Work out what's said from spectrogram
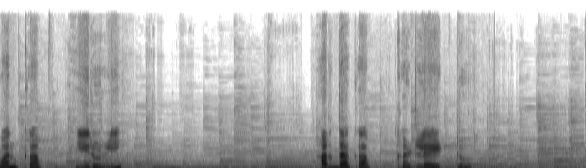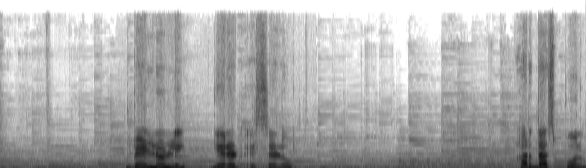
ಒಂದು ಕಪ್ ಈರುಳ್ಳಿ, ಅರ್ಧ ಕಪ್ ಕಡಲೆ ಹಿಟ್ಟು ಬೆಳ್ಳುಳ್ಳಿ ಎರಡು ಎಸಳು ಅರ್ಧ ಸ್ಪೂನ್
